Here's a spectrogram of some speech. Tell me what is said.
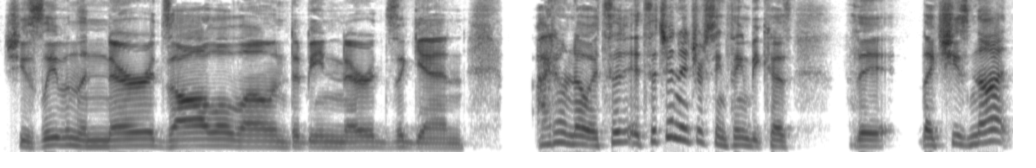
She's leaving the nerds all alone to be nerds again. I don't know. It's a, it's such an interesting thing because the like she's not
